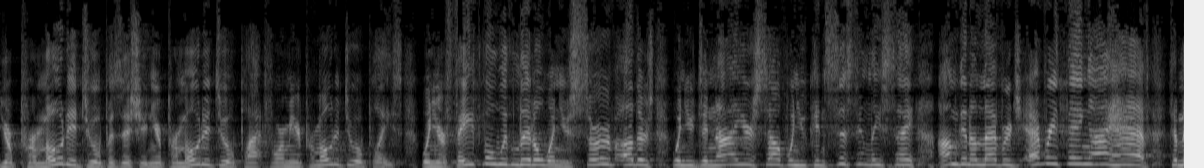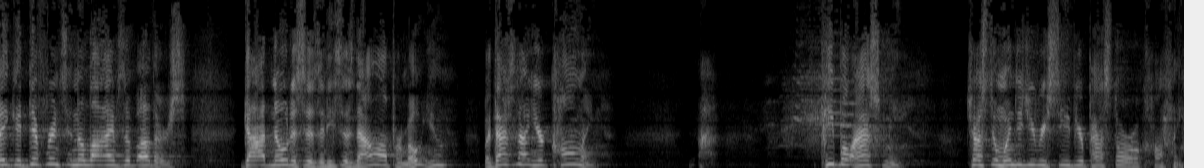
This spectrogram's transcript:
You're promoted to a position, you're promoted to a platform, you're promoted to a place. When you're faithful with little, when you serve others, when you deny yourself, when you consistently say, I'm going to leverage everything I have to make a difference in the lives of others, God notices and He says, Now I'll promote you. But that's not your calling. People ask me, Justin, when did you receive your pastoral calling?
